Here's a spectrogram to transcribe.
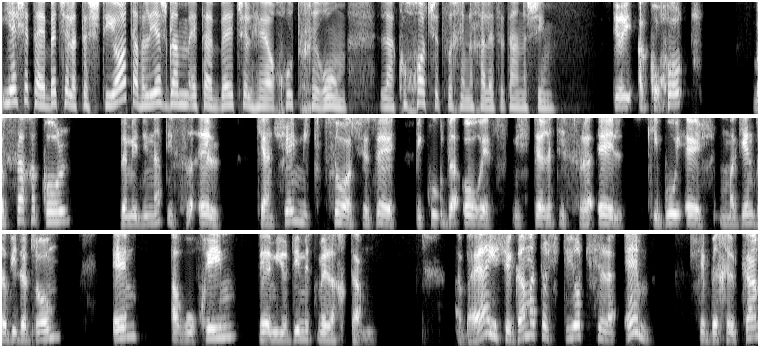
יש את ההיבט של התשתיות, אבל יש גם את ההיבט של היערכות חירום לכוחות שצריכים לחלץ את האנשים. תראי, הכוחות בסך הכל במדינת ישראל, כאנשי מקצוע, שזה פיקוד העורף, משטרת ישראל, כיבוי אש, מגן דוד אדום, הם ערוכים והם יודעים את מלאכתם. הבעיה היא שגם התשתיות שלהם, שבחלקם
